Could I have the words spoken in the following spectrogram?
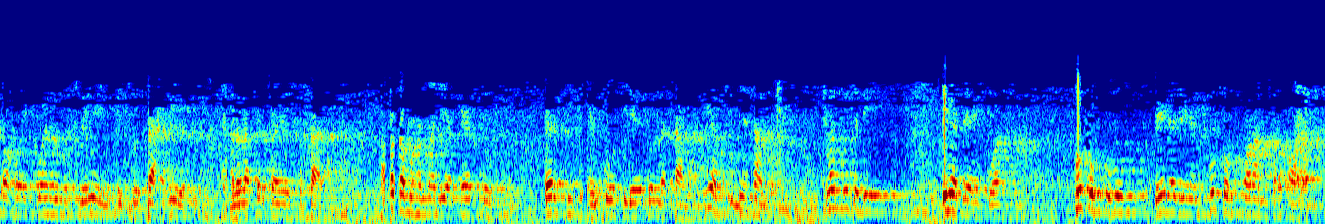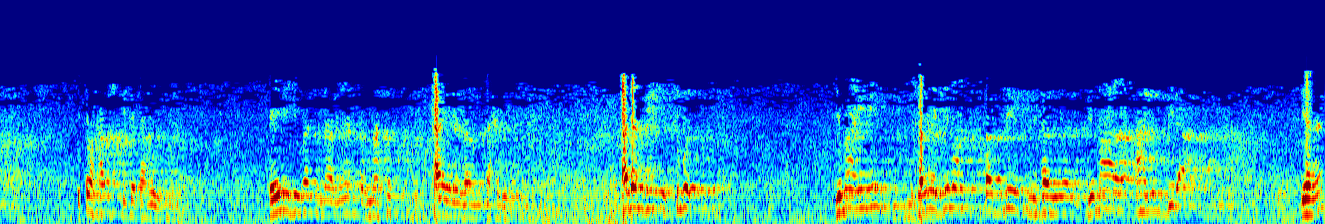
Bahawa ikhwan muslimin Hizbut Tahrir adalah firqa yang sesat. Apakah Muhammadiyah versi versi NU tidak itu sama? Ya, hukumnya sama. Cuma bisa diingat ya ikhwan. Hukum umum beda dengan hukum orang per orang. Itu harus diketahui. Ini juga sebenarnya termasuk cair dalam tahrir. Ada disebut jemaah ini, misalnya jemaah tabligh, misalnya jemaah ahli bidah, Ya kan?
